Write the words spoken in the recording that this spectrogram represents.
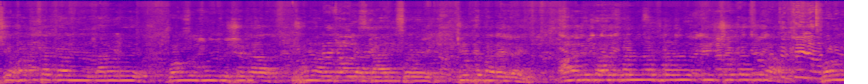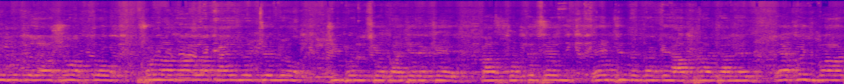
সে হত্যাকাণ্ডের কারণে বঙ্গবন্ধু সেটা সোনার বাংলা কায়েম করে যেতে পারে নাই। আমি কন্যা জননেত্রী শেখ হাসিনা বঙ্গবন্ধুর অসমাপ্ত সোনার বাংলা কায়েমের জন্য জীবনকে বাজে রেখে কাজ করতেছেন। এই জন্য তাকে আপনারা জানেন একুশবার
